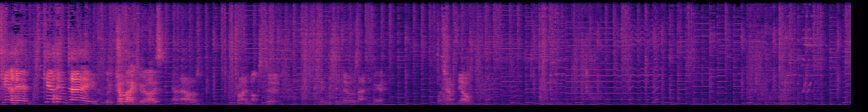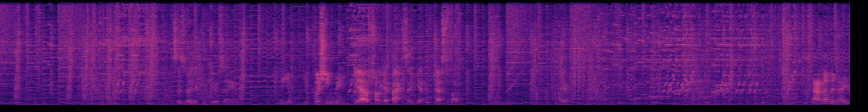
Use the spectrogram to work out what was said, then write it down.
Kill him! Kill him, Dave! You've come back to realise. No, no, I was trying not to do it when you didn't know what was happening. Okay. Watch out for the old. This is really confusing. You're, you're pushing me. Yeah, I was trying to get back so you get the chest above. Here. Now remember, Dave,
